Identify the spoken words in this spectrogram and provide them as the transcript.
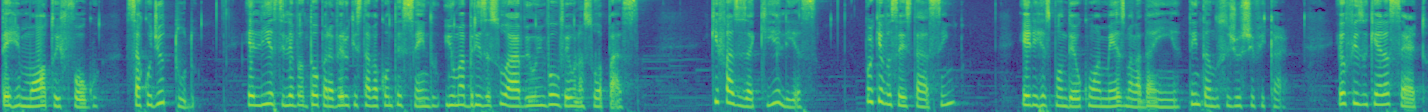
terremoto e fogo, sacudiu tudo. Elias se levantou para ver o que estava acontecendo e uma brisa suave o envolveu na sua paz. Que fazes aqui, Elias? Por que você está assim? Ele respondeu com a mesma ladainha, tentando se justificar. Eu fiz o que era certo.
